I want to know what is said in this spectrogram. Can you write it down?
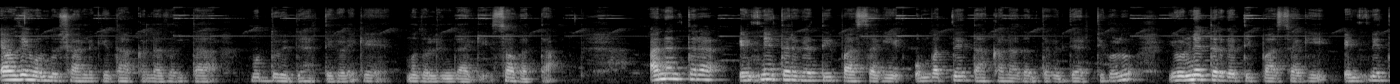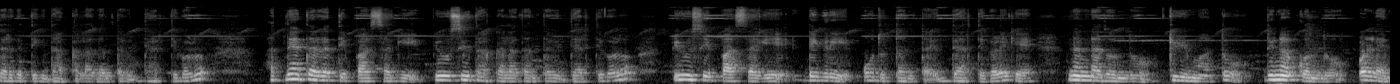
ಯಾವುದೇ ಒಂದು ಶಾಲೆಗೆ ದಾಖಲಾದಂಥ ಮುದ್ದು ವಿದ್ಯಾರ್ಥಿಗಳಿಗೆ ಮೊದಲಿನಿಂದಾಗಿ ಸ್ವಾಗತ. ಅನಂತರ ಎಂಟನೇ ತರಗತಿ ಪಾಸಾಗಿ ಒಂಬತ್ತನೇ ದಾಖಲಾದಂಥ ವಿದ್ಯಾರ್ಥಿಗಳು, ಏಳನೇ ತರಗತಿ ಪಾಸಾಗಿ ಎಂಟನೇ ತರಗತಿಗೆ ದಾಖಲಾದಂಥ ವಿದ್ಯಾರ್ಥಿಗಳು, ಹತ್ತನೇ ತರಗತಿ ಪಾಸಾಗಿ ಪಿ ಯು ಸಿ ದಾಖಲಾದಂಥ ವಿದ್ಯಾರ್ಥಿಗಳು ಪಿ ಯು ಸಿ ಪಾಸಾಗಿ ಡಿಗ್ರಿ ಓದುತ್ತಂಥ ವಿದ್ಯಾರ್ಥಿಗಳಿಗೆ ನನ್ನದೊಂದು ಕಿವಿ ಮಾತು, ದಿನಕ್ಕೊಂದು ಒಳ್ಳೆಯ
